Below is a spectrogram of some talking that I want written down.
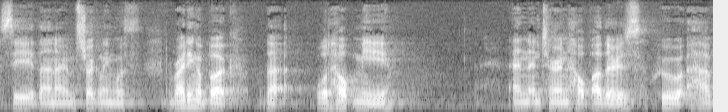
see then I'm struggling with writing a book that would help me and in turn help others who have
